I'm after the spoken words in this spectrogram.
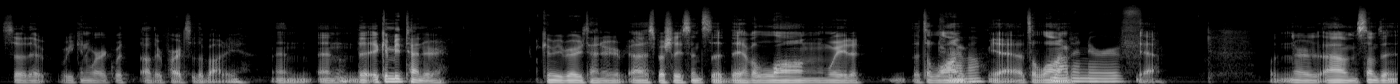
so that we can work with other parts of the body? And and the, it can be tender. It can be very tender, uh, especially since the, they have a long way to. That's a long, Travel. yeah. That's a A long, lot of nerve yeah. Nerve, um, something,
